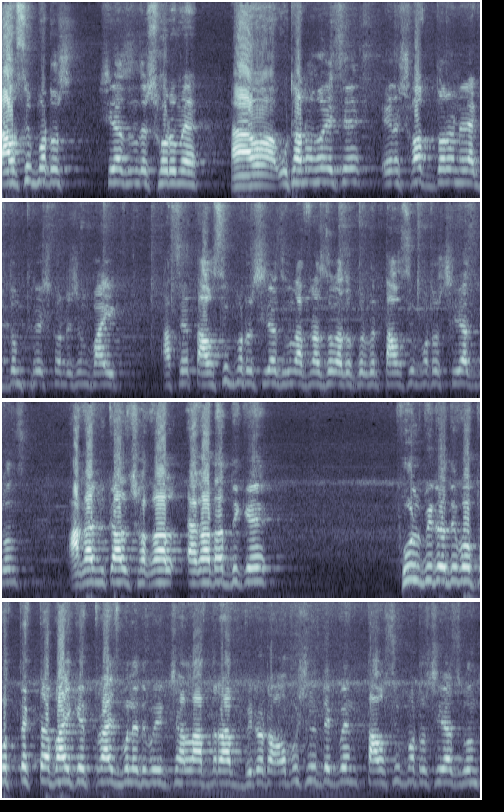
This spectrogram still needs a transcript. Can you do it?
তাওসিফ মোটরস সিরাজগঞ্জের শোরুমে উঠানো হয়েছে। এখানে সব ধরনের একদম ফ্রেশ কন্ডিশন বাইক আছে। তাওসিফ মোটর সিরাজগঞ্জ, আপনারা যোগাযোগ করবেন তাওসিফ মোটর সিরাজগঞ্জ। আগামীকাল সকাল এগারোটার দিকে ফুল ভিডিও দিব, প্রত্যেকটা বাইকের প্রাইস বলে দেবো ইনশাল্লাহ আপনারা ভিডিওটা অবশ্যই দেখবেন। তাওসিফ মোটর সিরাজগঞ্জ,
